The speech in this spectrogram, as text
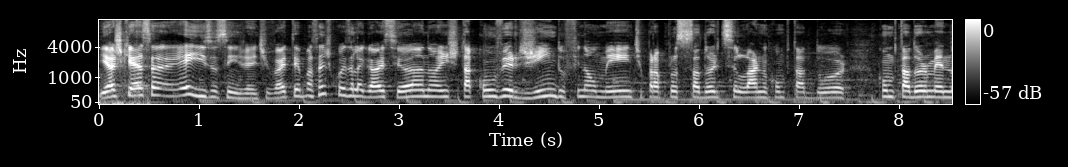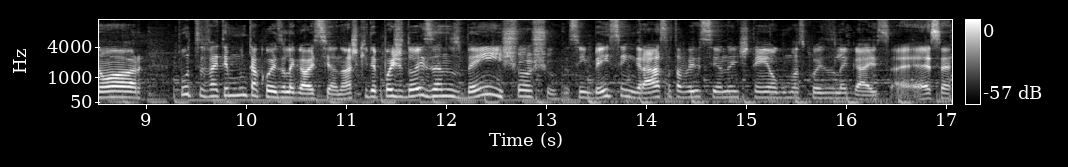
e acho que essa é isso assim, gente. Vai ter bastante coisa legal esse ano. A gente tá convergindo finalmente para processador de celular no computador, computador menor. Putz, vai ter muita coisa legal esse ano. Acho que depois de dois anos bem xoxo, assim, bem sem graça, talvez esse ano a gente tenha algumas coisas legais. É, essa,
